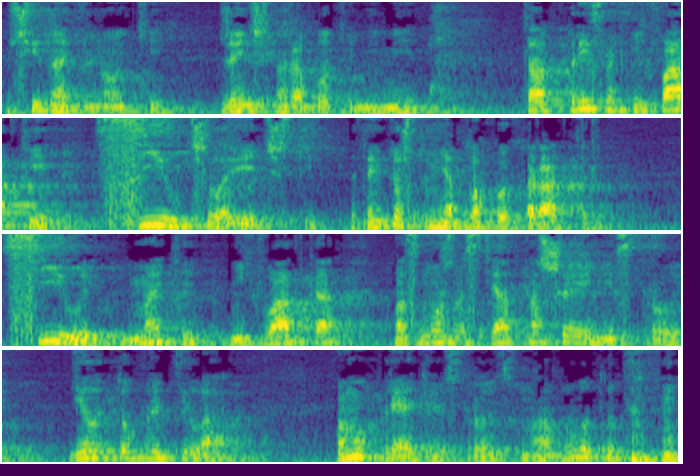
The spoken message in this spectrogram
мужчина одинокий, женщина работы не имеет. Это признак нехватки сил человеческих. Это не то, что у меня плохой характер. Силы, понимаете? Нехватка возможности отношений строить, делать добрые дела. Помог приятелю устроиться на работу, там,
